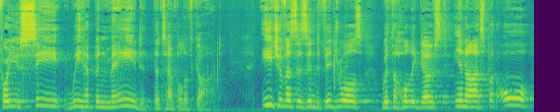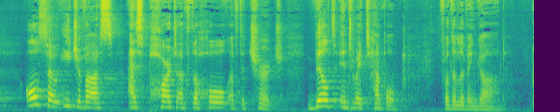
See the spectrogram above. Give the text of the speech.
For you see, we have been made the temple of God. Each of us as individuals with the Holy Ghost in us, but all, also each of us as part of the whole of the church, built into a temple for the living God.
